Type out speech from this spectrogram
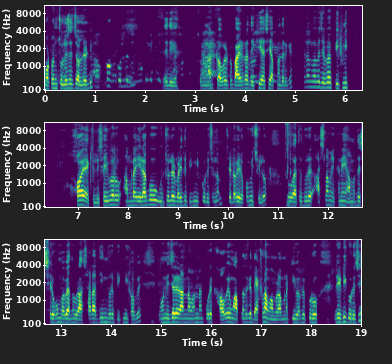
মটন চলে এসেছে অলরেডি এদিকে একটু আবার একটু বাইরেটা দেখিয়ে আসি আপনাদেরকে। ভাবে যেভাবে পিকনিক হয় অ্যাকচুয়ালি সেইবারও আমরা এর আগেও উজ্জ্বলের বাড়িতে পিকনিক করেছিলাম, সেটাও এরকমই ছিল। তো এত দূরে আসলাম এখানে আমাদের সেরকম ভাবে আমরা সারা দিন ধরে পিকনিক হবে এবং নিজেরা রান্না বান্না করে খাওয়াবে এবং আপনাদেরকে দেখালাম আমরা আমরা কীভাবে পুরো রেডি করেছি।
